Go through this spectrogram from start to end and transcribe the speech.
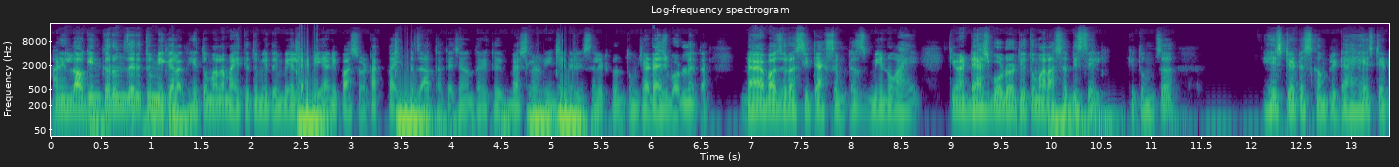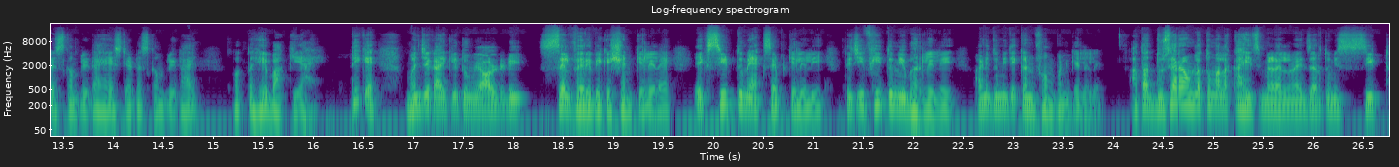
आणि लॉग इन करून जरी तुम्ही गेलात हे तुम्हाला माहिती आहे, तुम्ही इथे मेल आय डी आणि पासवर्ड टाकता इथं जाता त्याच्यानंतर इथे बॅचलर इंजिनिअरिंग सिलेक्ट करून तुमच्या डॅशबोर्डला येतात. डाव्या बाजूला सीट ॲक्सेप्टन्स मेनू आहे किंवा डॅशबोर्डवरती तुम्हाला असं दिसेल की तुमचं हे स्टेटस कंप्लीट आहे हे स्टेटस कंप्लीट आहे हे स्टेटस कंप्लीट आहे फक्त हे बाकी आहे. ठीक आहे? म्हणजे काय की तुम्ही ऑलरेडी सेल्फ व्हेरिफिकेशन केलेलं आहे. एक सीट तुम्ही ॲक्सेप्ट केलेली त्याची फी तुम्ही भरलेली आहे आणि तुम्ही ते कन्फर्म पण केलेलं आहे. आता दुसऱ्या राऊंडला तुम्हाला काहीच मिळालं नाही. जर तुम्ही सीट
